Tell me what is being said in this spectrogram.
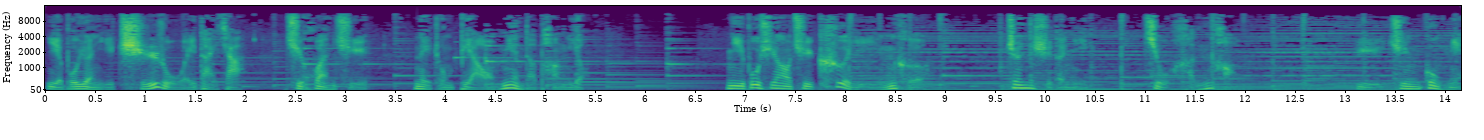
也不愿以耻辱为代价去换取那种表面的朋友。你不需要去刻意迎合，真实的你就很好。与君共勉。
